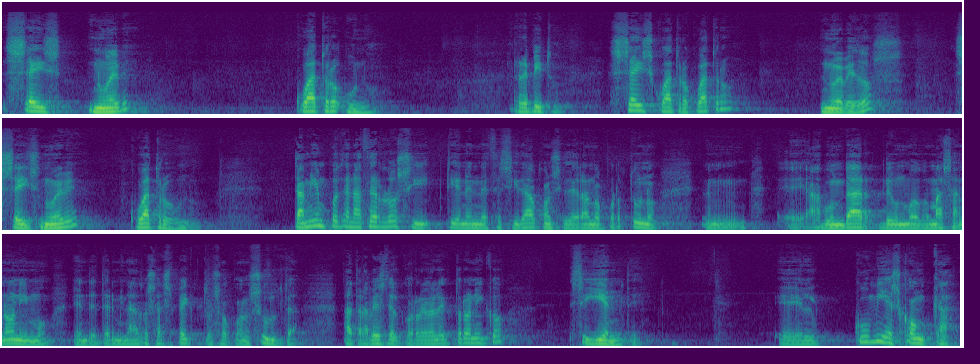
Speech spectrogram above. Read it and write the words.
69 41. Repito, 644 92 6941. También pueden hacerlo si tienen necesidad o consideran oportuno mm, eh, abundar de un modo más anónimo en determinados aspectos o consulta a través del correo electrónico siguiente. El CUMI es con K,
